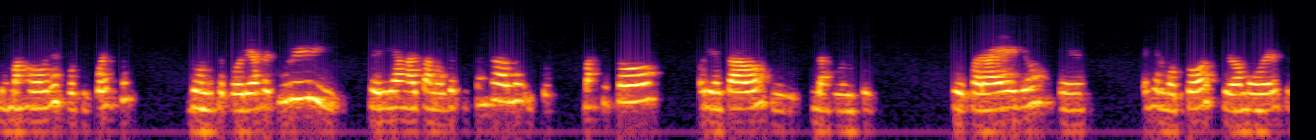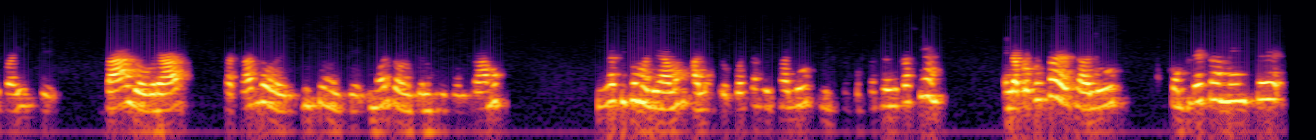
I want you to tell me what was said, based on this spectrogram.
los más jóvenes, por supuesto, donde se podría recurrir y serían altamente sustentables y pues, más que todo orientados en la juventud, que para ellos es, es el motor que va a mover este país, que va a lograr sacarlo del sitio en el que, muerto en el que nos encontramos y así como llegamos a las propuestas de salud y las propuestas de educación. En la propuesta de salud, completamente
